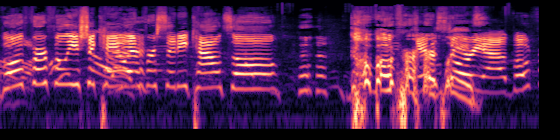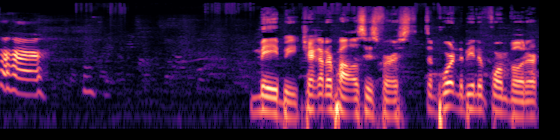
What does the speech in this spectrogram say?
Vote for Felicia Kalen for city council. Go vote for her, please. Astoria, vote for her. Maybe. Check out our policies first. It's important to be an informed voter.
